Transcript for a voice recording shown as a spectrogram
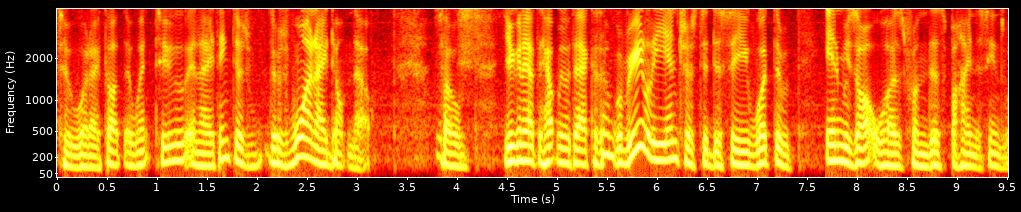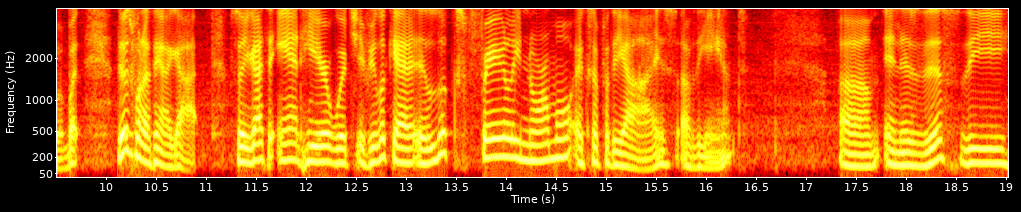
to what I thought they went to, and I think there's there's one I don't know. So you're gonna have to help me with that because I'm really interested to see what the end result was from this behind the scenes one. But this one I think I got. So you got the ant here, which if you look at it, it looks fairly normal except for the eyes of the ant. Um, and is this the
